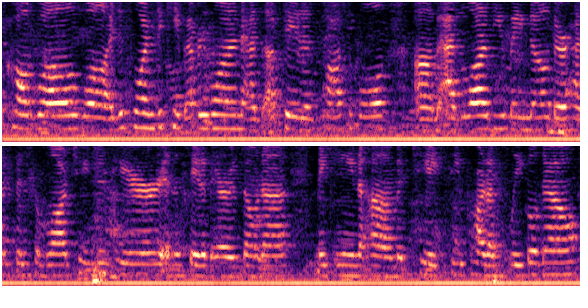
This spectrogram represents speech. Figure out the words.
Caldwell. Well, I just wanted to keep everyone as updated as possible. Um, as a lot of you may know, there has been some law changes here in the state of Arizona making um, THC products legal now.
